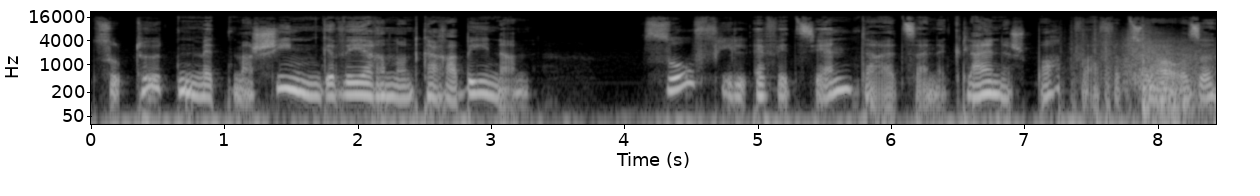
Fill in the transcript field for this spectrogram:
zu töten mit Maschinengewehren und Karabinern. So viel effizienter als seine kleine Sportwaffe zu Hause.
